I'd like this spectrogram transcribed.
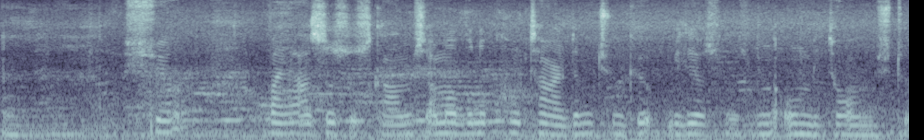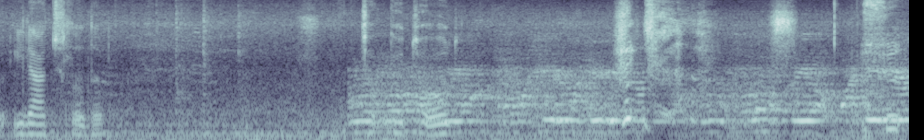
Ee, Şu bayağı susuz kalmış ama bunu kurtardım çünkü biliyorsunuz bunda 10 biti olmuştu. İlaçladım. Çok kötü oldu. Şu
